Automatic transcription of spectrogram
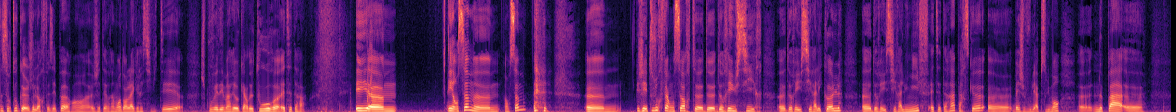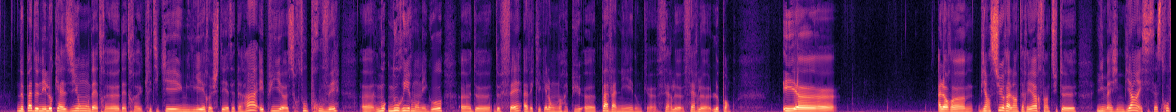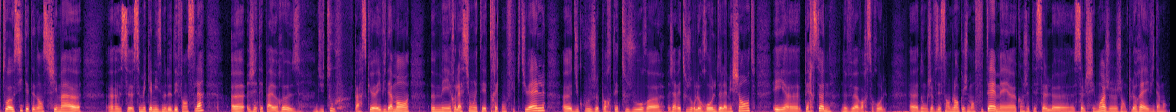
Surtout que je leur faisais peur, hein. j'étais vraiment dans l'agressivité, je pouvais démarrer au quart de tour, etc. Et, euh, et en somme, euh, euh, j'ai toujours fait en sorte de réussir, de réussir à l'école, de réussir à l'UNIF, etc. Parce que ben, je voulais absolument ne pas ne pas donner l'occasion d'être d'être critiqué, humilié, rejeté, etc. Et puis surtout prouver euh, nourrir mon ego euh, de, faits avec lesquels on aurait pu euh, pavaner, donc faire, le, faire le, pan. Et alors, bien sûr, à l'intérieur, tu te l'imagines bien, et si ça se trouve, toi aussi, tu étais dans ce schéma, ce, ce, mécanisme de défense-là, j'étais pas heureuse du tout. Parce que, évidemment, euh, mes relations étaient très conflictuelles. Euh, du coup, je portais toujours, euh, j'avais toujours le rôle de la méchante et personne ne veut avoir ce rôle. donc, je faisais semblant que je m'en foutais, mais quand j'étais seule, seule chez moi, j'en pleurais évidemment.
